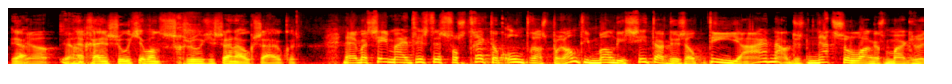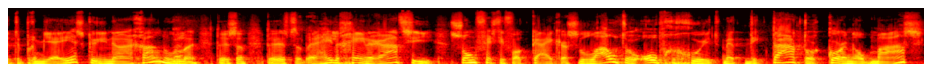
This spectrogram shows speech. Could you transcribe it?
Ja. ja, ja. En geen zoetje, want zoetjes zijn ook suiker. Nee, maar zie maar, het is dus volstrekt ook ontransparant. Die man die zit daar dus al tien jaar. Nou, dus net zo lang als Mark Rutte premier is, kun je nagaan. Hoe er, is een, er is een hele generatie Songfestivalkijkers louter opgegroeid met dictator Cornel Maas.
